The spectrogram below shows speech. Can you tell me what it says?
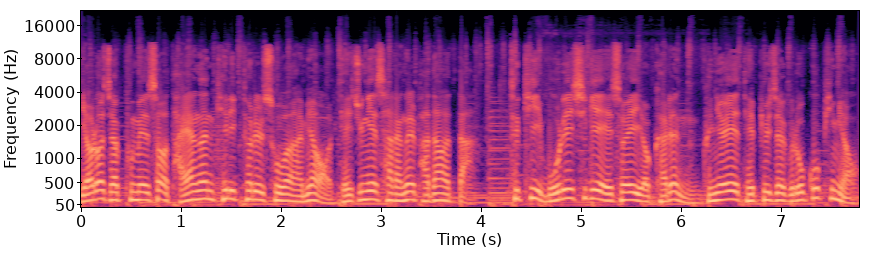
여러 작품에서 다양한 캐릭터를 소화하며 대중의 사랑을 받아왔다. 특히 모래시계에서의 역할은 그녀의 대표작으로 꼽히며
